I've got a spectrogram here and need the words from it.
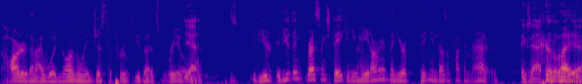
harder than I would normally just to prove to you that it's real. Yeah. Like, because if you if you think wrestling's fake and you hate on it, then your opinion doesn't fucking matter. Exactly. like yeah.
